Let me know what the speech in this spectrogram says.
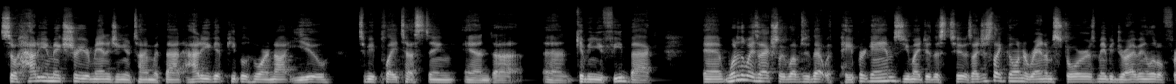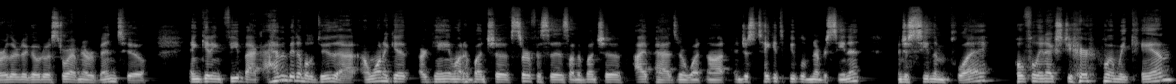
So, how do you make sure you're managing your time with that? How do you get people who are not you to be playtesting and uh, and giving you feedback? And one of the ways I actually love to do that with paper games, you might do this too, is I just like going to random stores, maybe driving a little further to go to a store I've never been to and getting feedback. I haven't been able to do that. I want to get our game on a bunch of surfaces, on a bunch of iPads or whatnot, and just take it to people who've never seen it and just see them play hopefully next year when we can.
